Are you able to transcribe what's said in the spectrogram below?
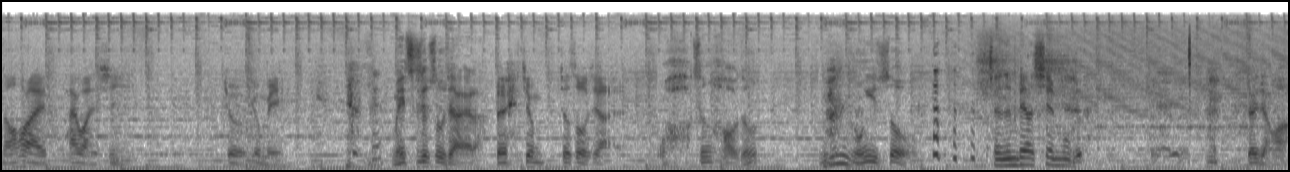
然后后来拍完戏就又没 没吃就瘦下来了，对，就就瘦下来了。哇，真好，都嗯，容易瘦。真人不要羡慕。不要讲话。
